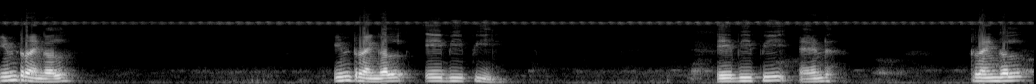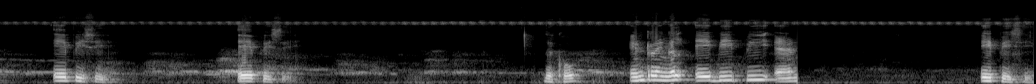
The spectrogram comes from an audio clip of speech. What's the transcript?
In triangle in triangle A B P A B P and triangle A P C A P C देखो in triangle A B P and A P C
